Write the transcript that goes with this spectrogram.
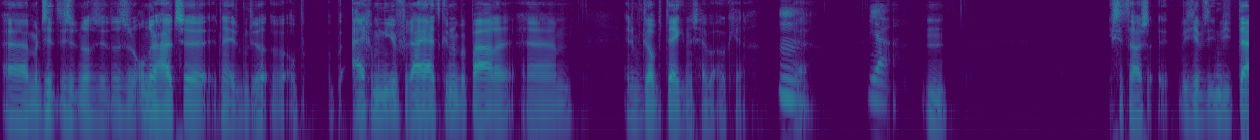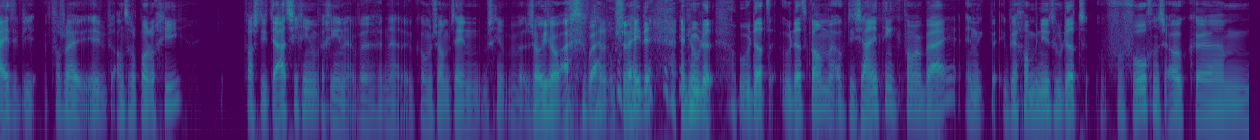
Eh, maar er zit, er zit nog zit dus een onderhuidse... Nee, het moet op, op eigen manier vrijheid kunnen bepalen. ehm, en het moet wel betekenis hebben ook, ja. Mm. Ja. Ja. Mm. Ik zit trouwens... Je hebt in die tijd, heb je, volgens mij, je antropologie, facilitatie gingen we. Gingen, we, nou, we komen zo meteen misschien sowieso uitgebreider op Zweden. en hoe dat, hoe, dat, hoe dat kwam. Maar ook design thinking kwam erbij. En ik, ik ben gewoon benieuwd hoe dat vervolgens ook... ehm,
